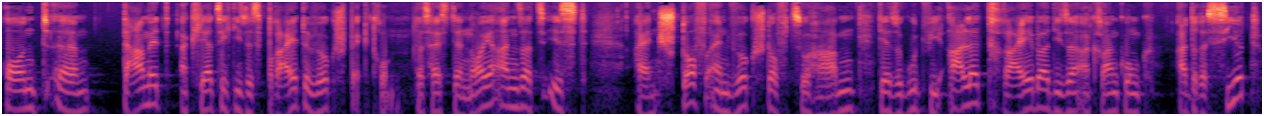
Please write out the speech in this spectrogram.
und ähm, damit erklärt sich dieses breite Wirkspektrum. Das heißt, der neue Ansatz ist, einen Stoff, einen Wirkstoff zu haben, der so gut wie alle Treiber dieser Erkrankung adressiert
